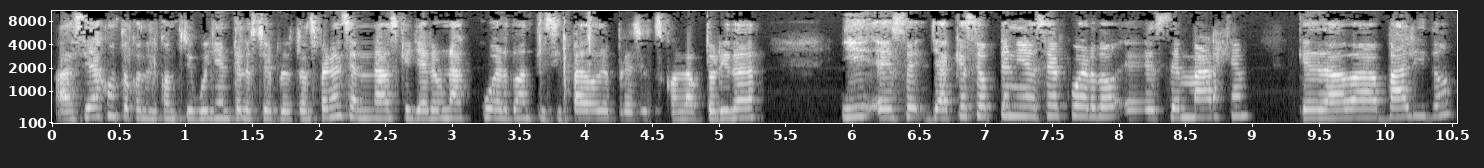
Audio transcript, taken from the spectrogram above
hacía junto con el contribuyente el estudio de transferencia, nada más que ya era un acuerdo anticipado de precios con la autoridad. Y ese, ya que se obtenía ese acuerdo, ese margen quedaba válido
